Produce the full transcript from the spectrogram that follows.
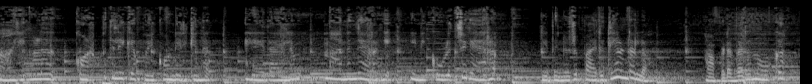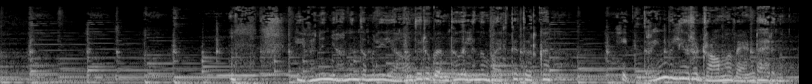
കാര്യങ്ങൾ കുഴപ്പത്തിലേക്കാ പോയിക്കൊണ്ടിരിക്കുന്നത് ഏതായാലും നനഞ്ഞിറങ്ങി ഇനി കുളിച്ചു കയറാം. ഇതിനൊരു പരിധിയുണ്ടല്ലോ. അവിടെ വരെ നോക്കാം. ഇവനും ഞാനും തമ്മിൽ യാതൊരു ബന്ധവുമില്ലെന്നും വരുത്തി തീർക്കാൻ ഇത്രയും വലിയൊരു ഡ്രാമ വേണ്ടായിരുന്നു.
